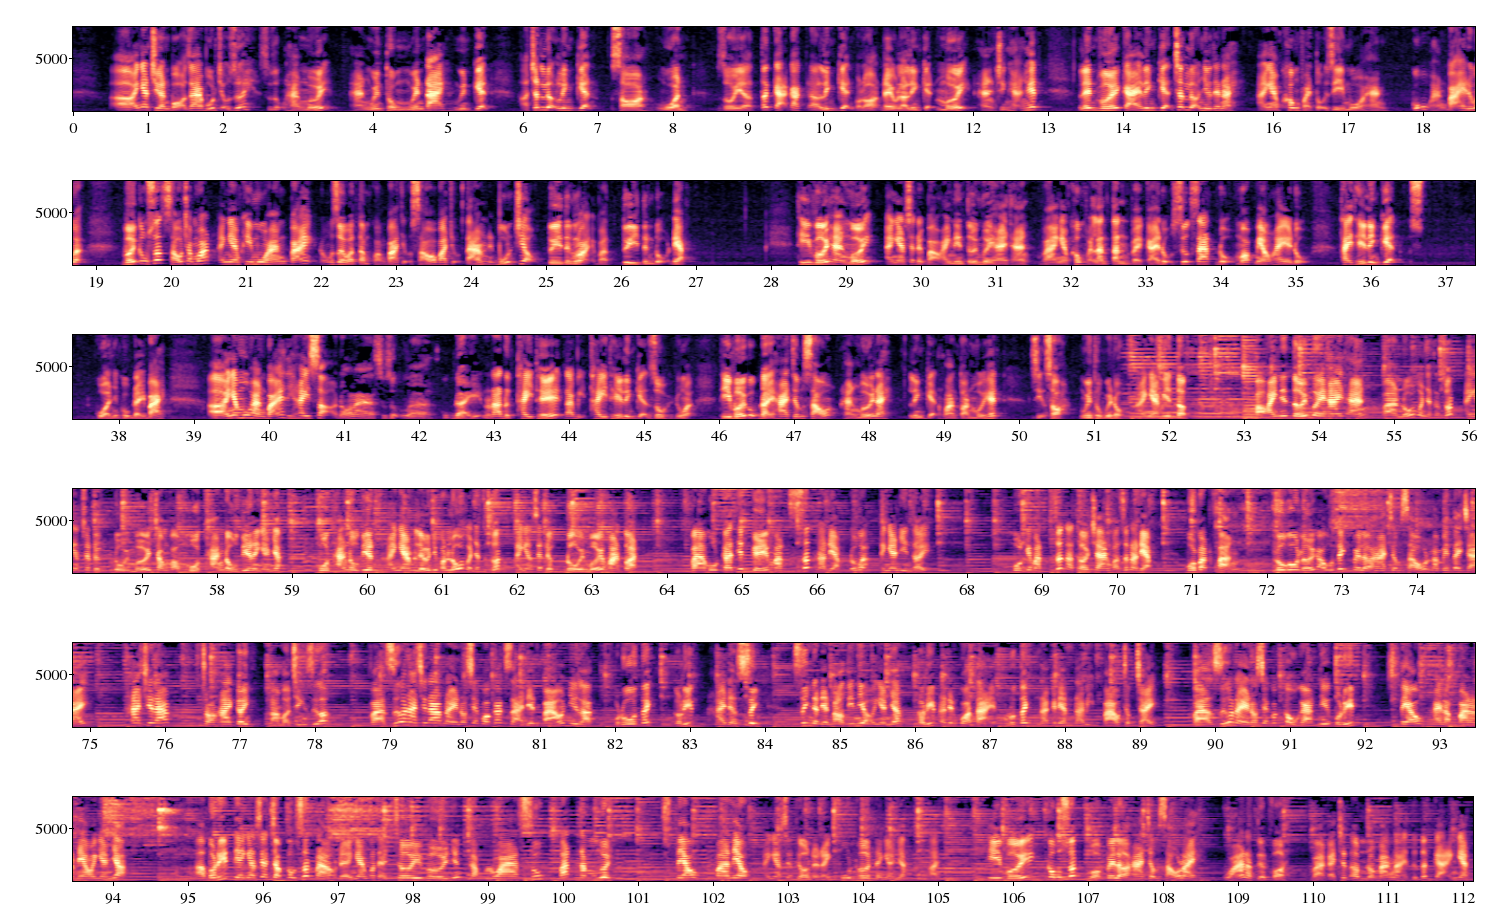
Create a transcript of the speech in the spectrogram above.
À, Anh em chỉ cần bỏ ra 4 triệu rưỡi sử dụng hàng mới Hàng nguyên thùng, nguyên đai, nguyên kiện à, Chất lượng linh kiện, sò, nguồn rồi à, tất cả các à, linh kiện của nó đều là linh kiện mới, hàng chính hãng hết. Lên với cái linh kiện chất lượng như thế này, anh em không phải tội gì mua hàng cũ, hàng bãi, đúng không ạ? Với công suất 600W anh em khi mua hàng bãi nó cũng rơi vào tầm khoảng 3 triệu 6 3 triệu 8 đến 4 triệu, tùy từng loại và tùy từng độ đẹp. Thì với hàng mới, anh em sẽ được bảo hành lên tới 12 tháng và anh em không phải lăn tăn về cái độ xước sát, độ móp méo hay độ thay thế linh kiện của những cục đẩy bãi. À, anh em mua hàng bãi thì hay sợ đó là sử dụng à, uh, cục đẩy. Nó đã được thay thế đã bị thay thế linh kiện rồi đúng không ạ? Thì với cục đẩy 2.6 hàng mới này linh kiện hoàn toàn mới hết. Xịn sò nguyên thùng nguyên đồ. Anh em yên tâm. Bảo hành đến tới 12 tháng và nối vào nhà sản xuất anh em sẽ được đổi mới trong vòng một tháng đầu tiên anh em nhé. Một tháng đầu tiên anh em nếu như con lỗi vào nhà sản xuất anh em sẽ được đổi mới hoàn toàn và một cái thiết kế mặt rất là đẹp đúng không ạ? Anh em nhìn thấy. Một cái mặt rất là thời trang và rất là đẹp. Một mặt phẳng logo lưới Autic PL 2.6 nằm bên tay trái. Hai chiếc áp cho hai kênh làm ở chính giữa. Và giữa hai chiếc áp này nó sẽ có các giải đèn báo như là Protect, Clip hay đèn Sinh Sinh là đèn báo tín hiệu anh em nhé. Clip là đèn quá tải Protect là cái đèn đã bị báo chập cháy. Và giữa này nó sẽ có cầu gạt như Bridge teo hay là Paranel anh em nhá. À, Bridge thì anh em sẽ chập công suất vào để anh em có thể chơi với những cặp loa súp bass 50 Stealth panel anh em sẽ thường để đánh full hơn anh em nhé Đấy. thì với công suất của PL 2.6 này quá là tuyệt vời và cái chất âm nó mang lại từ tất cả anh em.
